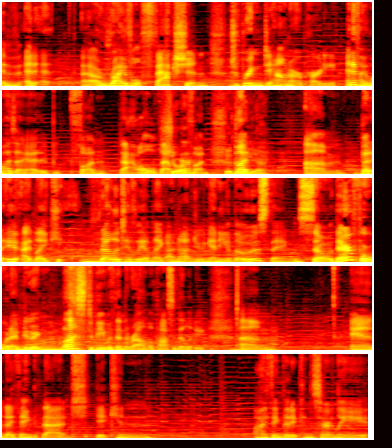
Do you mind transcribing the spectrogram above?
a, a, a rival faction to bring down our party and if i was I, it'd be fun that all of that would be fun Could be, but yeah. Um, but it, I, like relatively, I'm like I'm not doing any of those things. So therefore, what I'm doing must be within the realm of possibility. Um, and I think that it can. I think that it can certainly.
